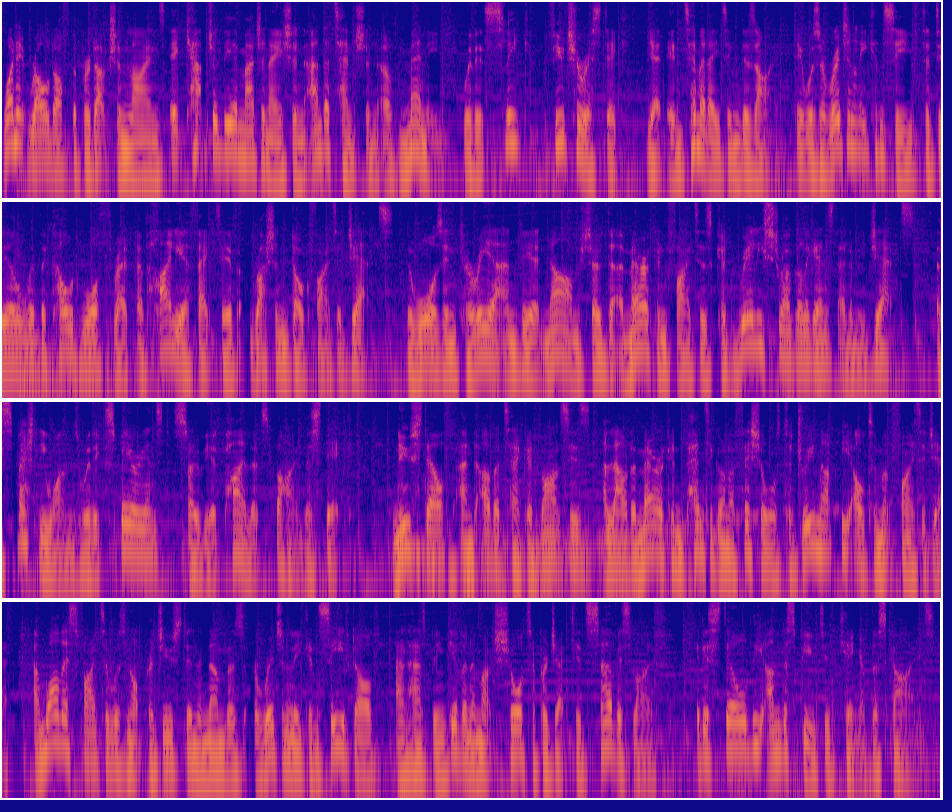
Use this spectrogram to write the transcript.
When it rolled off the production lines, it captured the imagination and attention of many with its sleek, futuristic, yet intimidating design. It was originally conceived to deal with the Cold War threat of highly effective Russian dogfighter jets. The wars in Korea and Vietnam showed that American fighters could really struggle against enemy jets, especially ones with experienced Soviet pilots behind the stick. New stealth and other tech advances allowed American Pentagon officials to dream up the ultimate fighter jet. And while this fighter was not produced in the numbers originally conceived of and has been given a much shorter projected service life, it is still the undisputed king of the skies.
